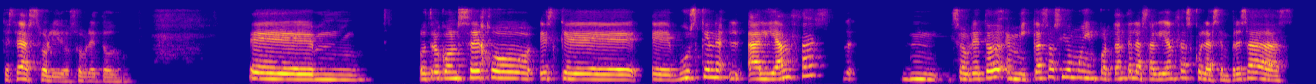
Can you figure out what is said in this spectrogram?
que sea sólido sobre todo. Eh, otro consejo es que eh, busquen alianzas, mm, sobre todo en mi caso ha sido muy importante las alianzas con las empresas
